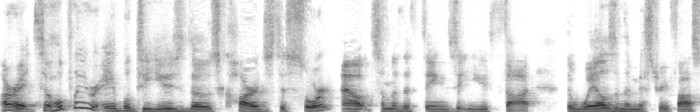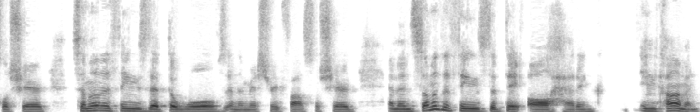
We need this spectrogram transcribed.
All right, so hopefully you were able to use those cards to sort out some of the things that you thought the whales and the mystery fossil shared, some of the things that the wolves and the mystery fossil shared, and then some of the things that they all had in, in common.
